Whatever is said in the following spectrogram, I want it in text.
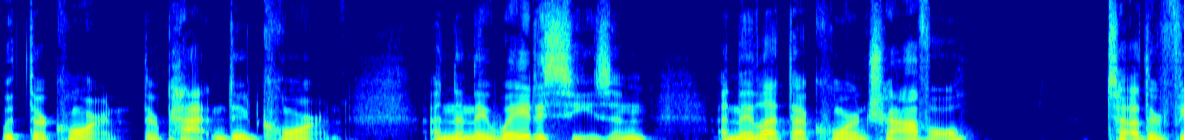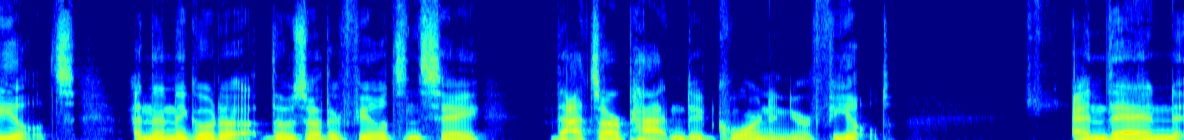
with their corn, their patented corn. And then they wait a season and they let that corn travel to other fields. And then they go to those other fields and say, that's our patented corn in your field. And then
